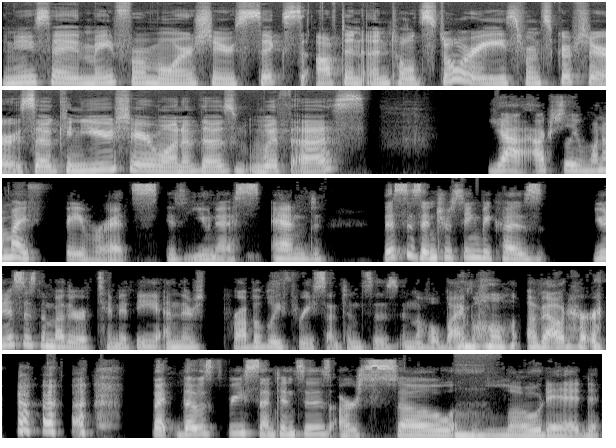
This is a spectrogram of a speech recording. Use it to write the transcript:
And you say Made for More shares six often untold stories from scripture. So can you share one of those with us? Yeah, actually, one of my favorites is Eunice. And this is interesting because Eunice is the mother of Timothy, and there's probably three sentences in the whole Bible about her. but those three sentences are so Mm. loaded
